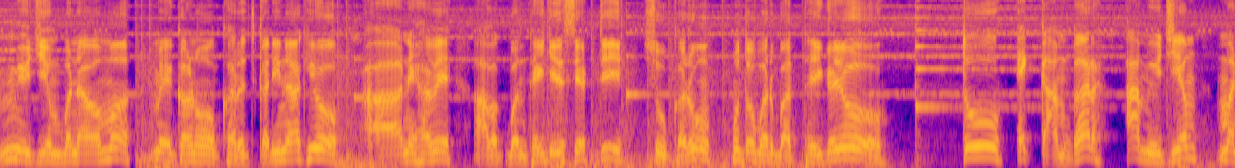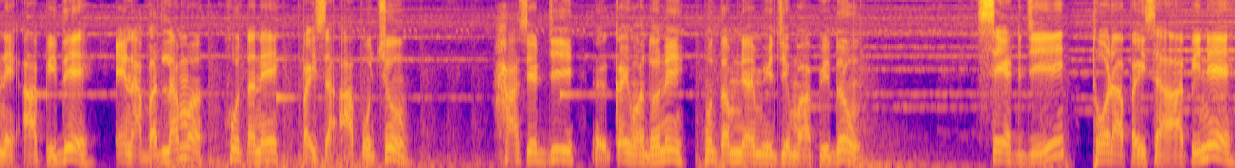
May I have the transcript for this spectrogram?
મ્યુઝિયમ બનાવવામાં મેં ઘણો ખર્ચ કરી નાખ્યો. અને હવે આવક બંધ થઈ ગઈ શેઠજી. શું કરું? હું તો બરબાદ થઈ ગયો. તું એક કામ કર આ મ્યુઝિયમ મને આપી દે. એના બદલામાં હું તને પૈસા આપું છું. હા, શેઠજી કંઈ વાંધો નહીં. હું તમને આ મ્યુઝિયમ આપી દઉં. શેઠજી, થોડા પૈસા આપીને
